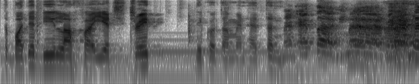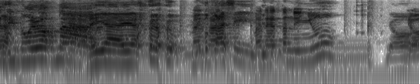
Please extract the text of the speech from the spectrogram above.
tepatnya di Lafayette Street di kota Manhattan. Manhattan ingat Manhattan. Manhattan di New York nah Ah, iya iya. Di Manhattan- Bekasi. Manhattan di New. Yo. Yo,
